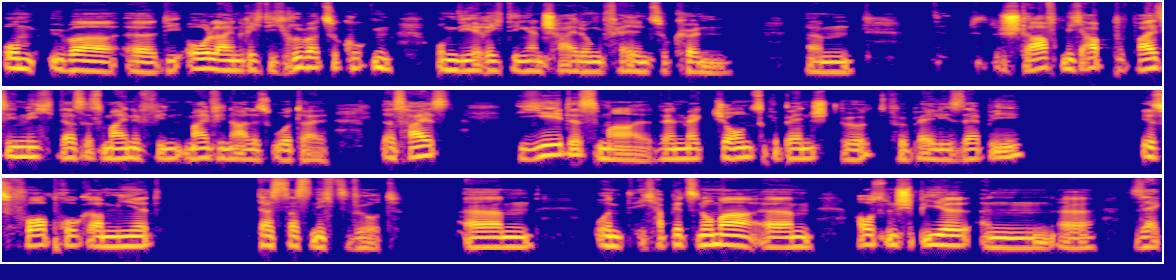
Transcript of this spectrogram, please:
um über äh, die O-Line richtig rüber zu gucken, um die richtigen Entscheidungen fällen zu können. Ähm, straft mich ab, weiß ich nicht, das ist meine, mein finales Urteil. Das heißt, jedes Mal, wenn Mac Jones gebencht wird für Bailey Zappi, ist vorprogrammiert, dass das nichts wird. Ähm, und ich habe jetzt nur mal ähm, aus dem Spiel, ein äh, Zach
